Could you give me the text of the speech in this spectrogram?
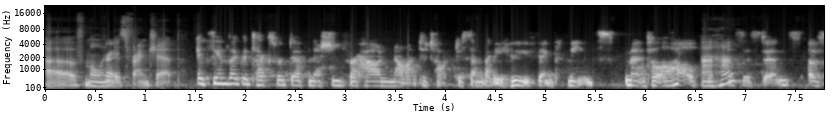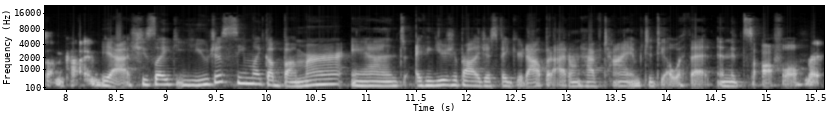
of Melinda's right. friendship. It seems like the textbook definition for how not to talk to somebody who you think needs mental health uh-huh. assistance of some kind. Yeah. She's like, You just seem like a bummer. And I think you should probably just figure it out, but I don't have time to deal with it. And it's awful. Right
